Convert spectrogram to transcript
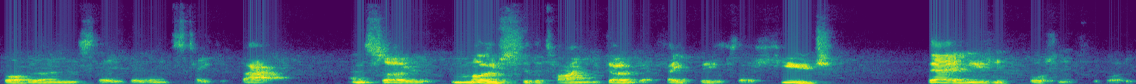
problems. They, they wanted to take it back. And so most of the time, you don't get fake boobs that are huge. They're usually proportionate to the body.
